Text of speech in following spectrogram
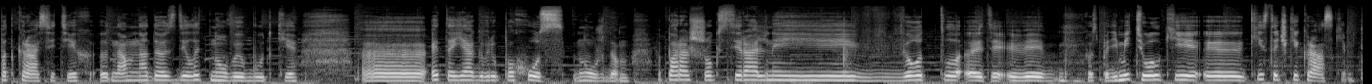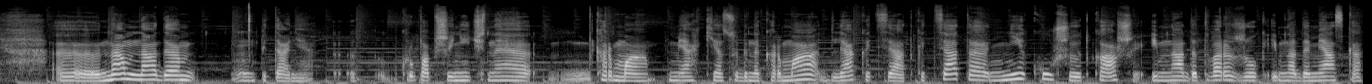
подкрасить их, нам надо сделать новые будки. Э, это я говорю по хоз нуждам. Порошок стиральный, ветл, эти, господи, метелки, э, кисточки, краски. Э, нам надо питание крупа пшеничная, корма, мягкие, особенно корма для котят. Котята не кушают каши, им надо творожок, им надо мяско,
